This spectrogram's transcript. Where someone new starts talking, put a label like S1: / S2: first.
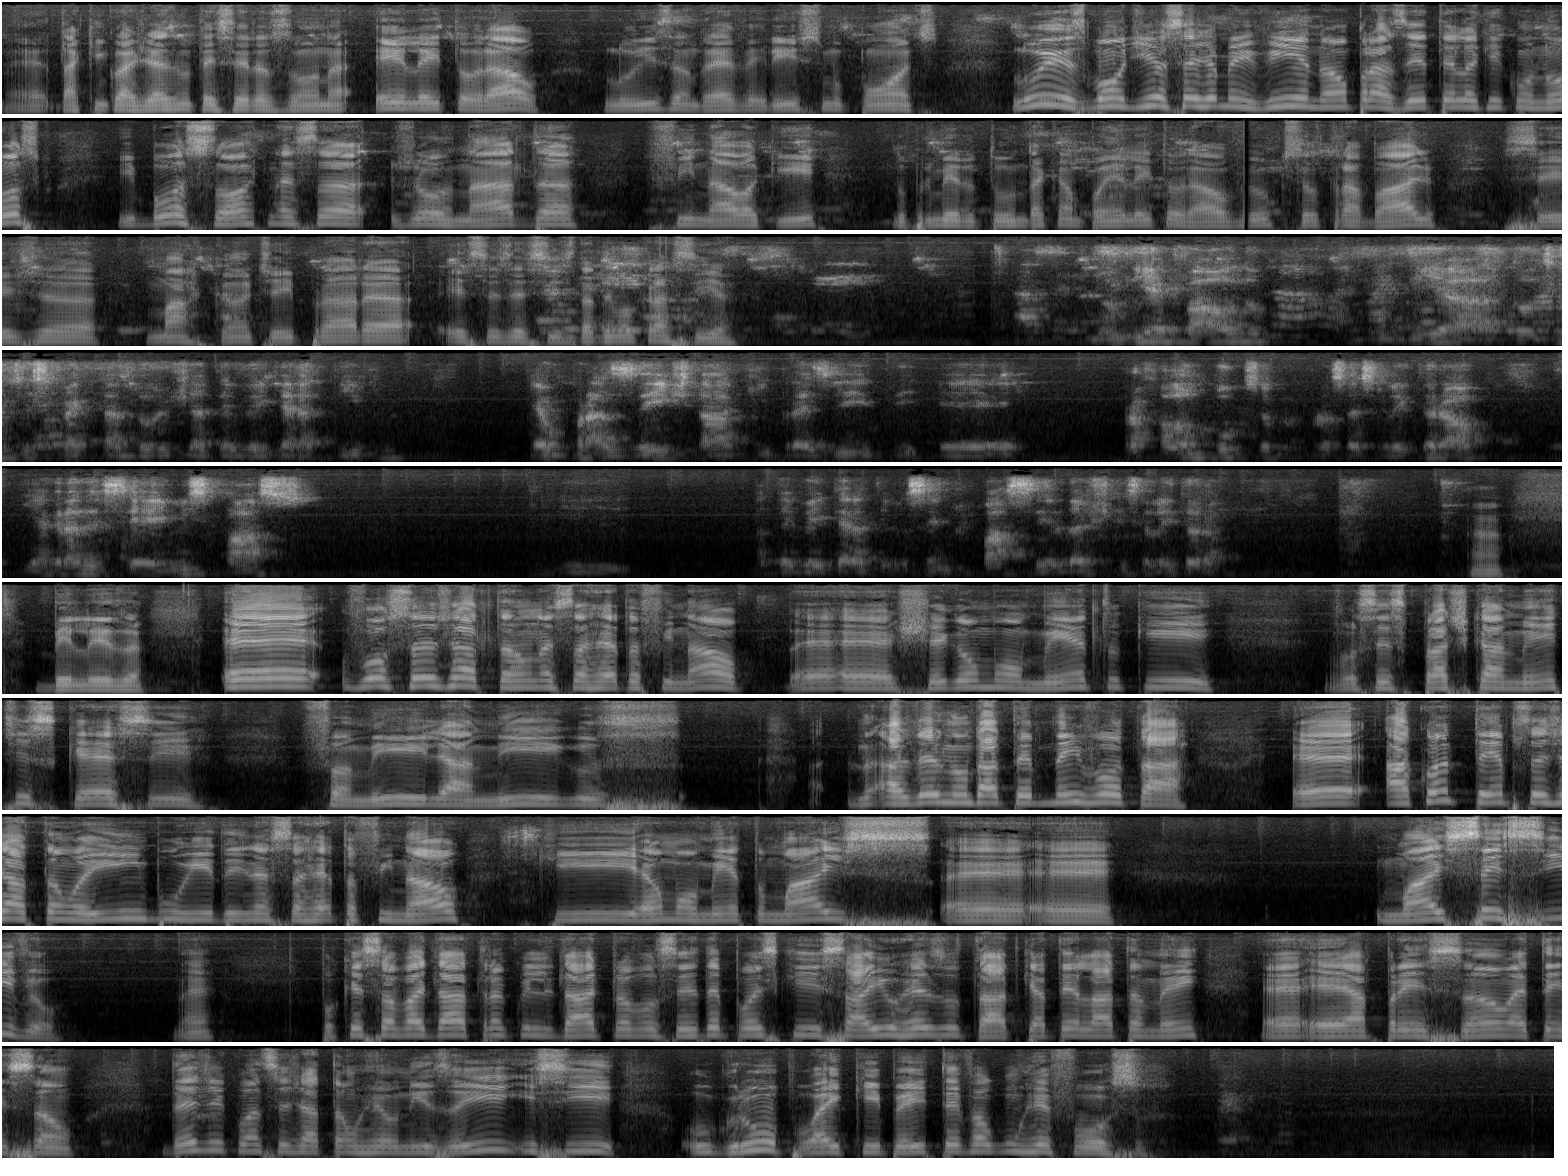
S1: né, da 53ª Zona Eleitoral, Luiz André Veríssimo Pontes. Luiz, bom dia, seja bem-vindo, é um prazer tê-lo aqui conosco e boa sorte nessa jornada final aqui do primeiro turno da campanha eleitoral, viu? Que seu trabalho seja marcante aí para esse exercício da democracia.
S2: Bom dia, Evaldo. Bom dia a todos os espectadores da TV Interativa. É um prazer estar aqui presente é, para falar um pouco sobre o processo eleitoral e agradecer aí o espaço que a TV Interativa sempre parceira da Justiça Eleitoral.
S1: Ah, beleza. É, vocês já estão nessa reta final. É, é, chega um momento que vocês praticamente esquecem família, amigos. Às vezes não dá tempo nem votar. É, há quanto tempo vocês já estão aí imbuídos nessa reta final, que é o momento mais, é, é, mais sensível, né? Porque só vai dar tranquilidade para vocês depois que sair o resultado, que até lá também é, é apreensão, é tensão. Desde quando vocês já estão reunidos aí e se o grupo, a equipe aí, teve algum reforço?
